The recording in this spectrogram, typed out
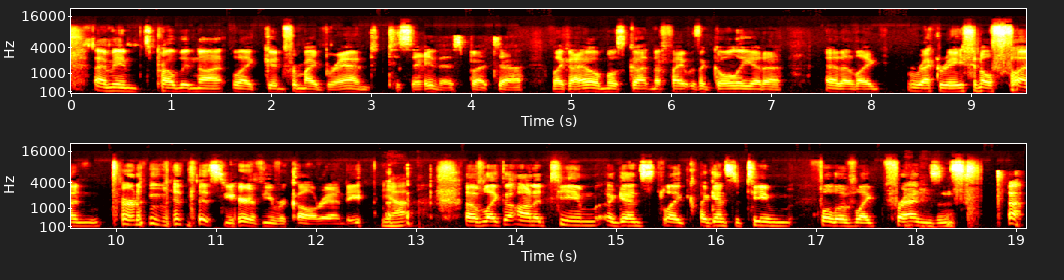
I mean, it's probably not like good for my brand to say this, but uh like I almost got in a fight with a goalie at a at a like recreational fun tournament this year if you recall Randy Yeah, of like on a team against like against a team full of like friends and stuff.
